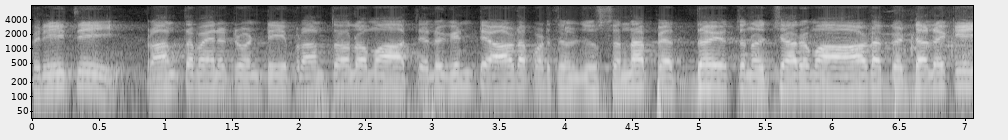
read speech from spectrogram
ప్రీతి ప్రాంతమైనటువంటి ప్రాంతంలో మా తెలుగింటి ఆడపడుచులు చూస్తున్న పెద్ద ఎత్తున వచ్చారు మా ఆడబిడ్డలకి.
